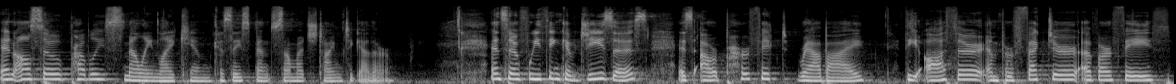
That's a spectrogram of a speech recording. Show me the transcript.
and also probably smelling like him because they spent so much time together. And so, if we think of Jesus as our perfect rabbi, the author and perfecter of our faith,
